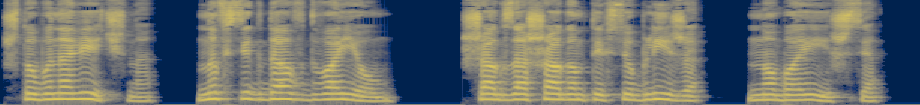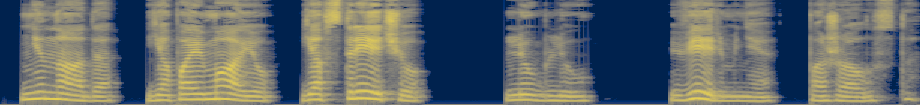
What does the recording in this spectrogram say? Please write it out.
чтобы навечно, навсегда вдвоем. Шаг за шагом ты все ближе, но боишься. Не надо, я поймаю, я встречу. Люблю. Верь мне, пожалуйста.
